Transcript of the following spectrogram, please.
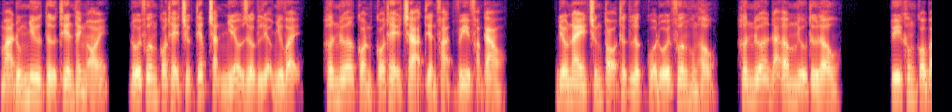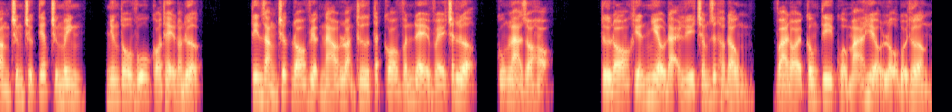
Mà đúng như từ thiên thành nói, đối phương có thể trực tiếp chặn nhiều dược liệu như vậy, hơn nữa còn có thể trả tiền phạt vi phạm cao. Điều này chứng tỏ thực lực của đối phương hùng hậu, hơn nữa đã âm mưu từ lâu. Tuy không có bằng chứng trực tiếp chứng minh, nhưng tô vũ có thể đoán được. Tin rằng trước đó việc náo loạn thư tất có vấn đề về chất lượng, cũng là do họ. Từ đó khiến nhiều đại lý chấm dứt hợp đồng, và đòi công ty của mã hiệu lộ bồi thường.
